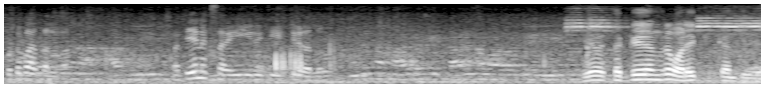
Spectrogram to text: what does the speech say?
ಫುಟ್ಪಾತ್ ಅಲ್ವಾ ಮತ್ತೇನಕ್ಕೆ ಸರ್ ಈ ರೀತಿ ಇಟ್ಟಿರೋದು? ತೆಗ್ಗಿ ಅಂದರೆ ಒಳಗೆ ಕಿಕ್ಕಂತೀವಿ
